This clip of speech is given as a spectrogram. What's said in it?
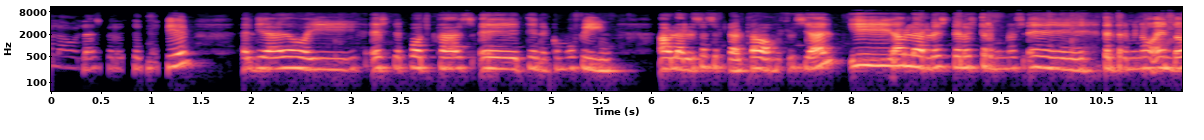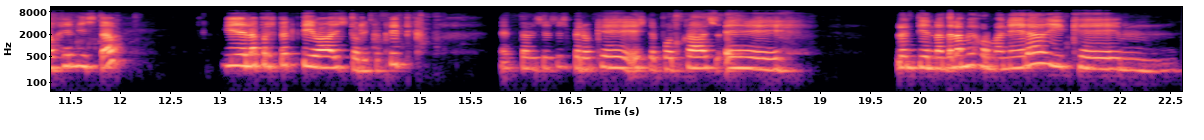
Hola, hola, espero que estén bien. El día de hoy este podcast eh, tiene como fin hablarles acerca del trabajo social y hablarles de los términos, eh, del término endogenista y de la perspectiva histórica crítica. Entonces espero que este podcast eh, lo entiendan de la mejor manera y que mm,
